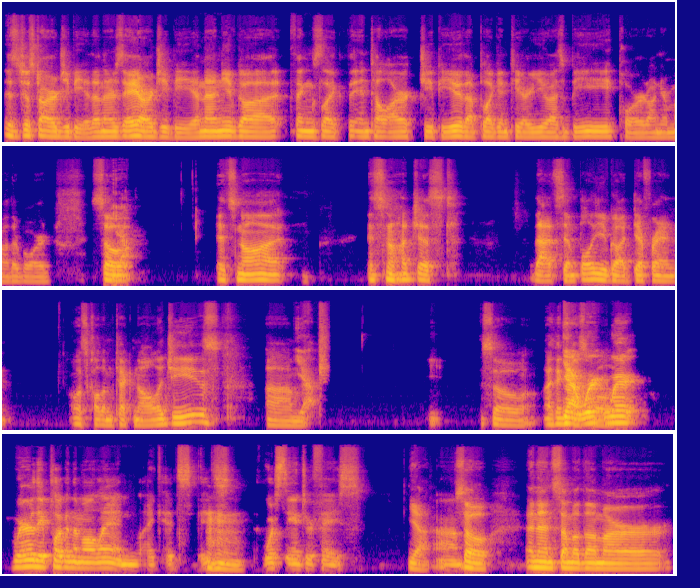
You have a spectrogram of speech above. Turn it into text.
is just RGB. Then there's ARGB, and then you've got things like the Intel Arc GPU that plug into your USB port on your motherboard. So Yeah. it's not it's not just that simple. You've got different let's call them technologies. Um, Yeah, So I think yeah. Where where where are they plugging them all in? Like it's it's Mhm. What's the interface? Yeah. Um, so, and then some of them are,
